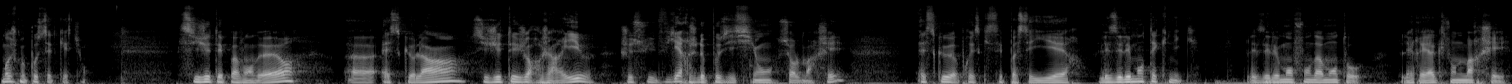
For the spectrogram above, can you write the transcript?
Moi je me pose cette question. Si j'étais pas vendeur, euh, est-ce que là, si j'étais genre j'arrive, je suis vierge de position sur le marché, est-ce que après ce qui s'est passé hier, les éléments techniques, les éléments fondamentaux, les réactions de marché,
